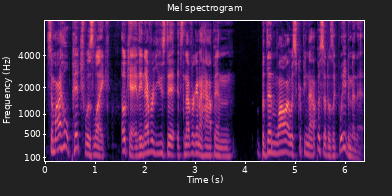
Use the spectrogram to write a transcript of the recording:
so my whole pitch was like, okay, they never used it. It's never gonna happen. But then while I was scripting the episode, I was like, wait a minute.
